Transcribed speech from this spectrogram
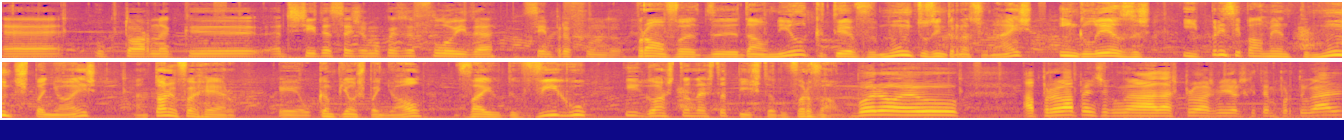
uh, o que torna que a descida seja uma coisa fluida, sempre a fundo. Prova de downhill que teve muitos internacionais, ingleses e principalmente muitos espanhóis. António Ferrero é o campeão espanhol, veio de Vigo e gosta desta pista do Farvão. Bueno, eu a prova penso que unha das provas mellores que ten Portugal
